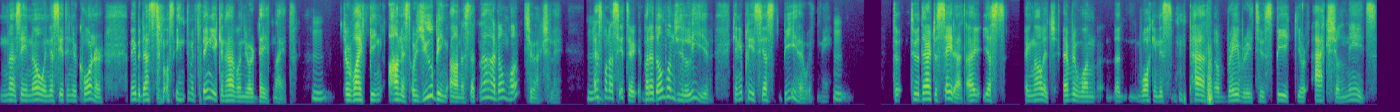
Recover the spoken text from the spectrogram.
no, say no and just sit in your corner. Maybe that's the most intimate thing you can have on your date night. Hmm. Your wife being honest or you being honest that, no, I don't want you actually. Mm. I just want to sit there, but I don't want you to leave. Can you please just be here with me? Mm. To, to dare to say that, I just acknowledge everyone that walking this path of bravery to speak your actual needs.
